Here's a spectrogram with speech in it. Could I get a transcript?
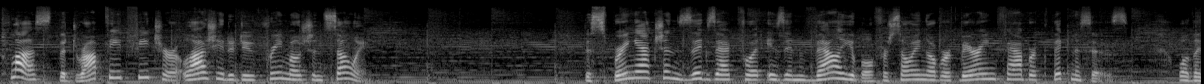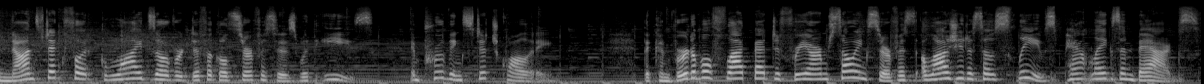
Plus, the drop feed feature allows you to do free motion sewing. The spring action zigzag foot is invaluable for sewing over varying fabric thicknesses, while the non-stick foot glides over difficult surfaces with ease, improving stitch quality. The convertible flatbed to free arm sewing surface allows you to sew sleeves, pant legs, and bags.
